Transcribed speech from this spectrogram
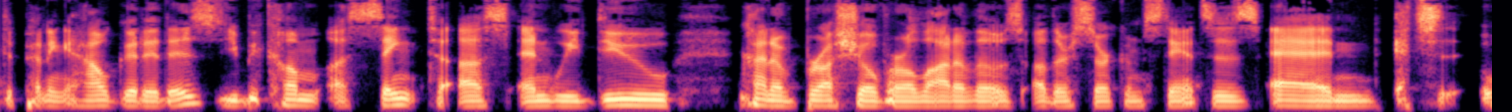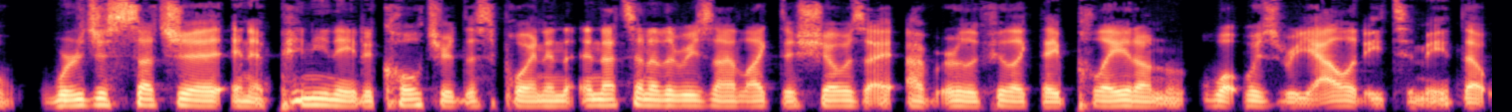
depending on how good it is, you become a saint to us. And we do kind of brush over a lot of those other circumstances. And it's we're just such a, an opinionated culture at this point. And, and that's another reason I like this show is I, I really feel like they played on what was reality to me, that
